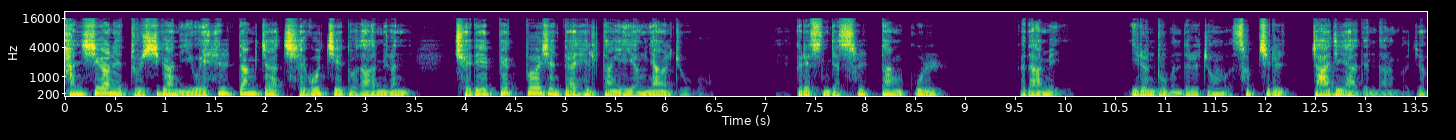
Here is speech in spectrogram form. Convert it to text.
1시간에 2시간 이후에 혈당자가 최고치에 도달하면 최대 100%가 혈당에 영향을 주고 예, 그래서 이제 설탕 꿀 그다음에 이런 부분들을 좀 섭취를 자제해야 된다는 거죠.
